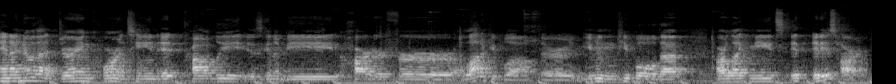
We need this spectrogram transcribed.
And I know that during quarantine, it probably is gonna be harder for a lot of people out there, even people that are like me, it, it is hard.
